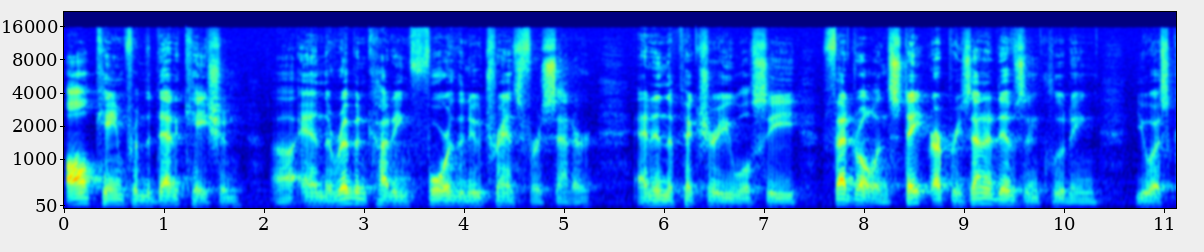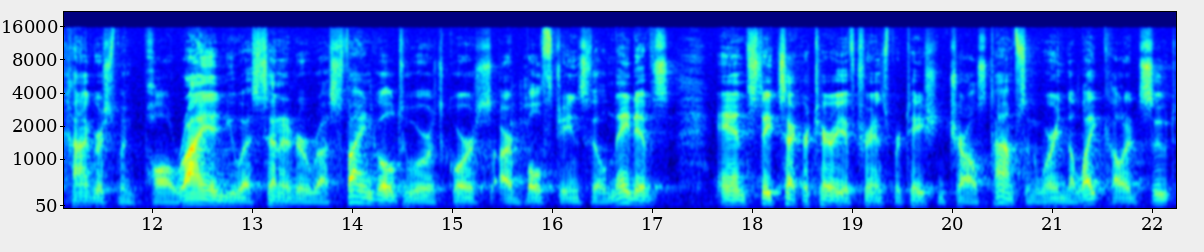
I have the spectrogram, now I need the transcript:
all came from the dedication uh, and the ribbon cutting for the new transfer center. And in the picture you will see federal and state representatives, including U.S. Congressman Paul Ryan, U.S. Senator Russ Feingold, who are, of course are both Janesville natives, and State Secretary of Transportation Charles Thompson wearing the light colored suit,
